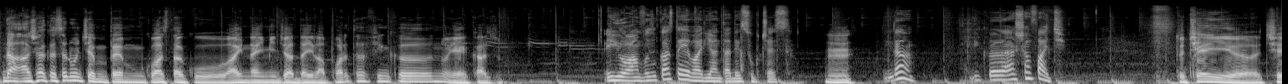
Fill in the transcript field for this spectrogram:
Da, așa că să nu începem cu asta cu ai n-ai mingea, dai la poartă, fiindcă nu e cazul. Eu am văzut că asta e varianta de succes. Mm. Da, adică așa faci. Tu ce, ai, uh, ce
